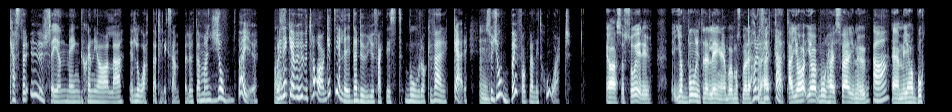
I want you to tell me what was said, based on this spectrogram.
kastar ur sig en mängd geniala låtar till exempel, utan man jobbar ju. Och det tänker jag överhuvudtaget i LA, där du ju faktiskt bor och verkar, Mm. så jobbar ju folk väldigt hårt. Ja, alltså, så är det ju. Jag bor inte där längre, jag måste bara rätta Har du flyttat? Ja, jag, jag bor här i Sverige nu, Ja. eh, men jag har bott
